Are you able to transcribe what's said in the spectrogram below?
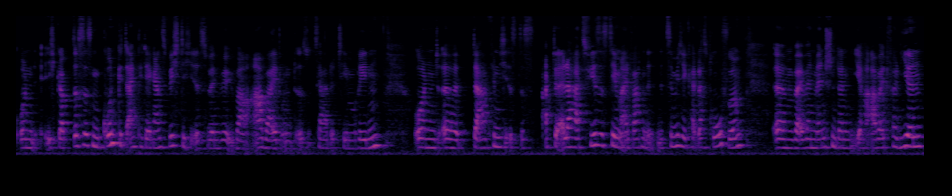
und ich glaube, das ist ein Grundgedanke, der ganz wichtig ist, wenn wir über Arbeit und äh, soziale Themen reden. Und äh, da finde ich, ist das aktuelle Hartz-IV-System einfach eine, eine, ziemliche Katastrophe, ähm, weil wenn Menschen dann ihre Arbeit verlieren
